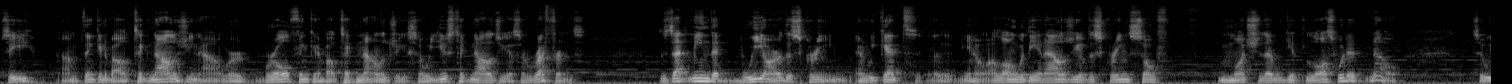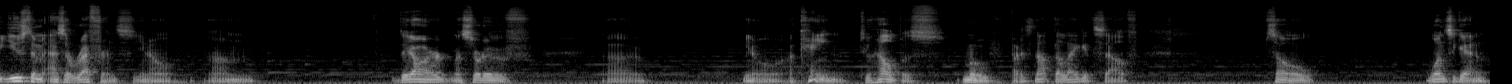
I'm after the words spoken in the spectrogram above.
See, I'm thinking about technology now. We're we're all thinking about technology, so we use technology as a reference. Does that mean that we are the screen and we get, uh, you know, along with the analogy of the screen, so f- much that we get lost with it? No. So we use them as a reference. You know, um, they are a sort of, uh, you know, a cane to help us move, but it's not the leg itself. So, once again,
